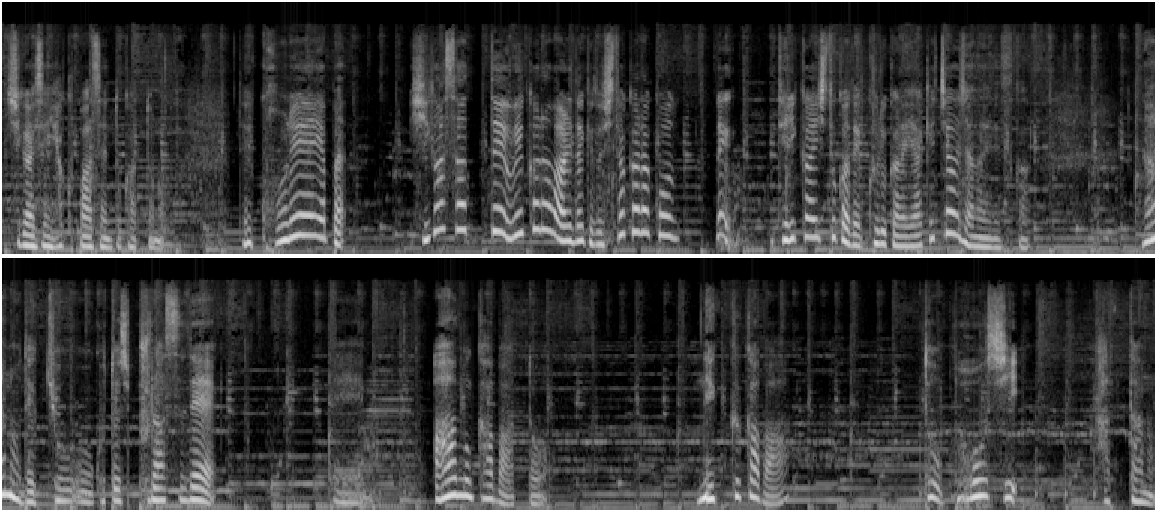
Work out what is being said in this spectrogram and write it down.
紫外線100%カットの。でこれやっぱ日傘って上からはあれだけど下からこうね照り返しとかで来るから焼けちゃうじゃないですか。なので今日今年プラスで、えーアームカバーとネックカバーと帽子買ったの。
